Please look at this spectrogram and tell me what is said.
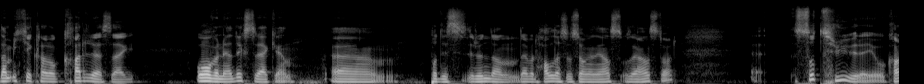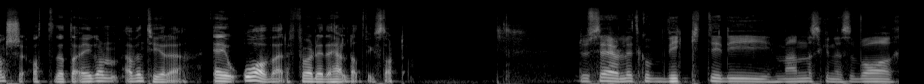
de ikke klarer å karre seg over nedrykksstreken på disse rundene, det er vel halve sesongen igjen- så tror jeg jo kanskje at dette Øygarden-eventyret er jo over før det i det hele tatt fikk starte. Du ser jo litt hvor viktig de menneskene som var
